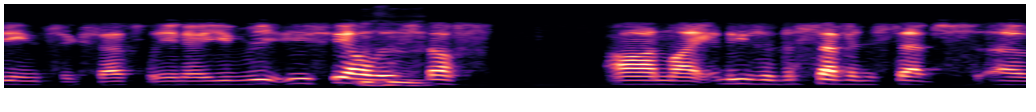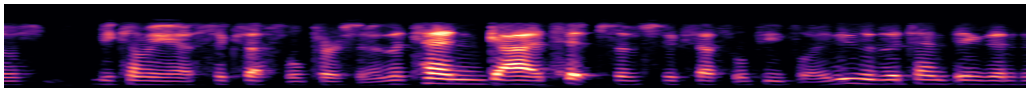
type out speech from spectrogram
being successful. You know, you re- you see all this stuff on like these are the seven steps of becoming a successful person, or the 10 guy tips of successful people. These are the 10 things and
